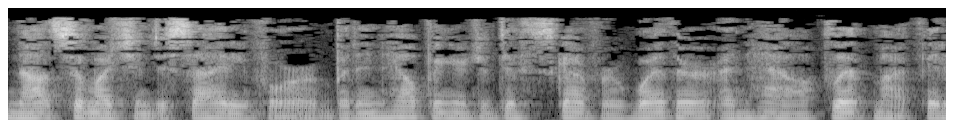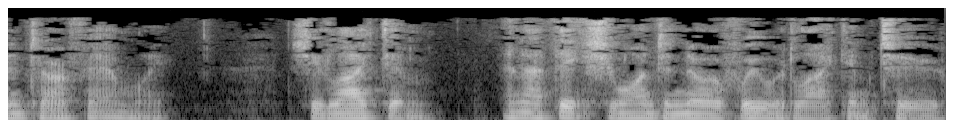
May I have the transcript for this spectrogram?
Not so much in deciding for her, but in helping her to discover whether and how Flip might fit into our family. She liked him, and I think she wanted to know if we would like him too.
